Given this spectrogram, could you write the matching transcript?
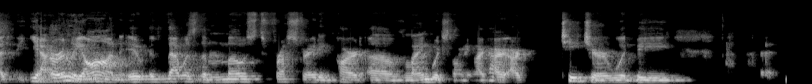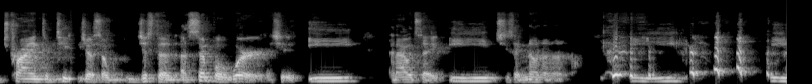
uh, yeah, early on, it, that was the most frustrating part of language learning. Like our, our teacher would be trying to teach us a, just a, a simple word. She, e, and I would say e. She said, no, no, no, no. E, e,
